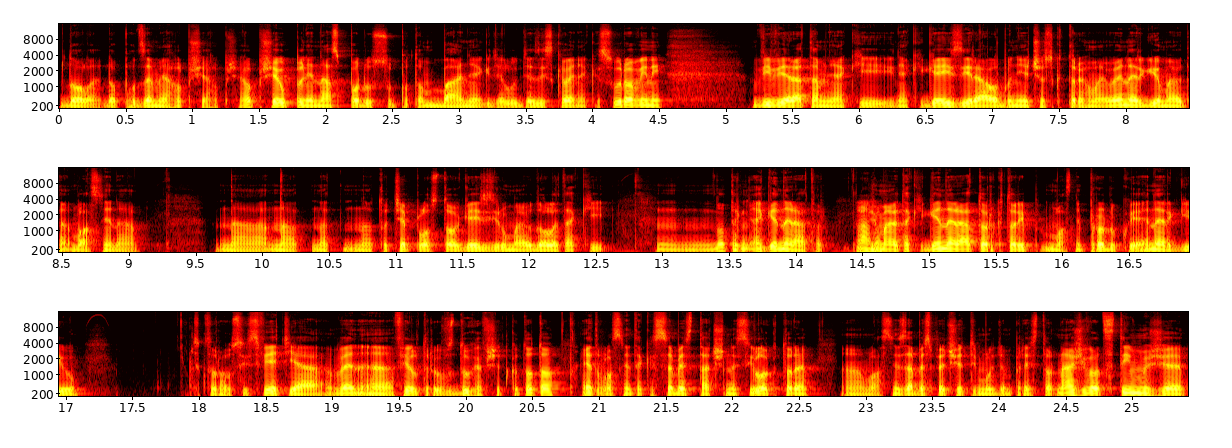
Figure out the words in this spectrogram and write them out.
dole, do podzemia, hlbšie, hlbšie, hlbšie. Úplne na spodu sú potom báne, kde ľudia získajú nejaké suroviny. Vyviera tam nejaký, nejaký gejzír alebo niečo, z ktorého majú energiu, majú tam vlastne na, na, na, na, na to teplo z toho gejzíru majú dole taký, mm, no tak generátor. Áno. Že majú taký generátor, ktorý vlastne produkuje energiu s ktorou si svietia, eh, filtrujú vzduch a všetko toto. Je to vlastne také sebestačné silo, ktoré eh, vlastne zabezpečuje tým ľuďom priestor na život s tým, že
